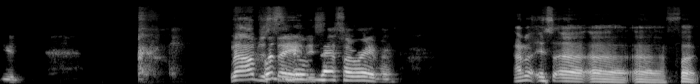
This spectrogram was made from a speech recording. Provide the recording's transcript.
you're No, I'm just what's the saying. dude it's- That's So Raven? I don't. It's uh uh uh fuck.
